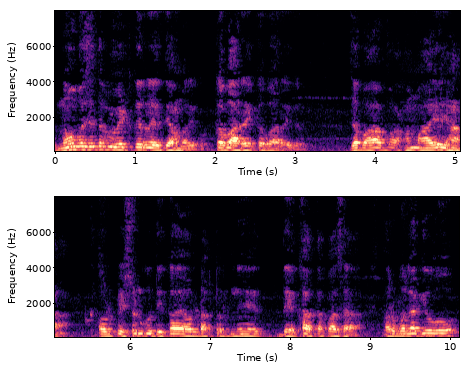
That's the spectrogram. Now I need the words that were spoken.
नौ बजे तक वेट कर रहे थे हमारे को। कब आ रहे, कब आ रहे करके जब आप, हम आए यहाँ और पेशेंट को देखा और डॉक्टर ने देखा, तपासा और बोला कि वो,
